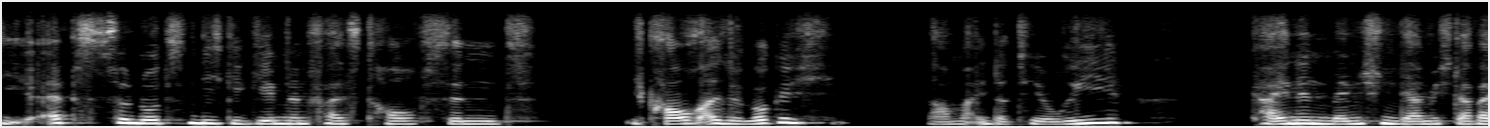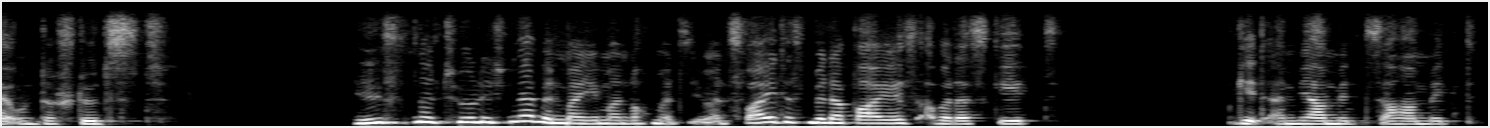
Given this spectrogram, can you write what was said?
die Apps zu nutzen, die gegebenenfalls drauf sind. Ich brauche also wirklich, sagen wir in der Theorie, keinen Menschen, der mich dabei unterstützt. Hilft natürlich, ne, wenn mal jemand noch mal jemand zweites mit dabei ist, aber das geht, geht einem ja mit, wir, mit,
